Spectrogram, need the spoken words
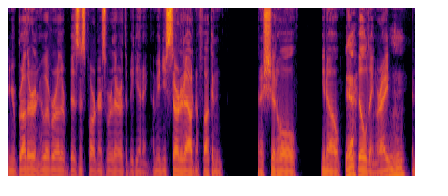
and your brother and whoever other business partners were there at the beginning. I mean, you started out in a fucking in a shithole, you know, Yeah. building, right? Mhm. A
